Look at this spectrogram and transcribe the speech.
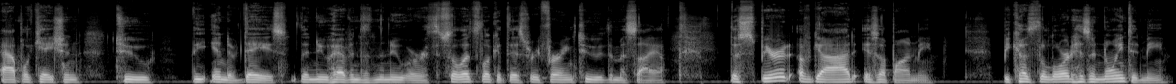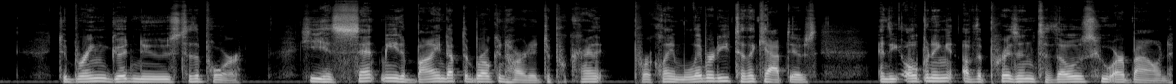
application to the end of days, the new heavens and the new earth. So let's look at this referring to the Messiah. The Spirit of God is upon me, because the Lord has anointed me to bring good news to the poor. He has sent me to bind up the brokenhearted, to proclaim, proclaim liberty to the captives and the opening of the prison to those who are bound,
